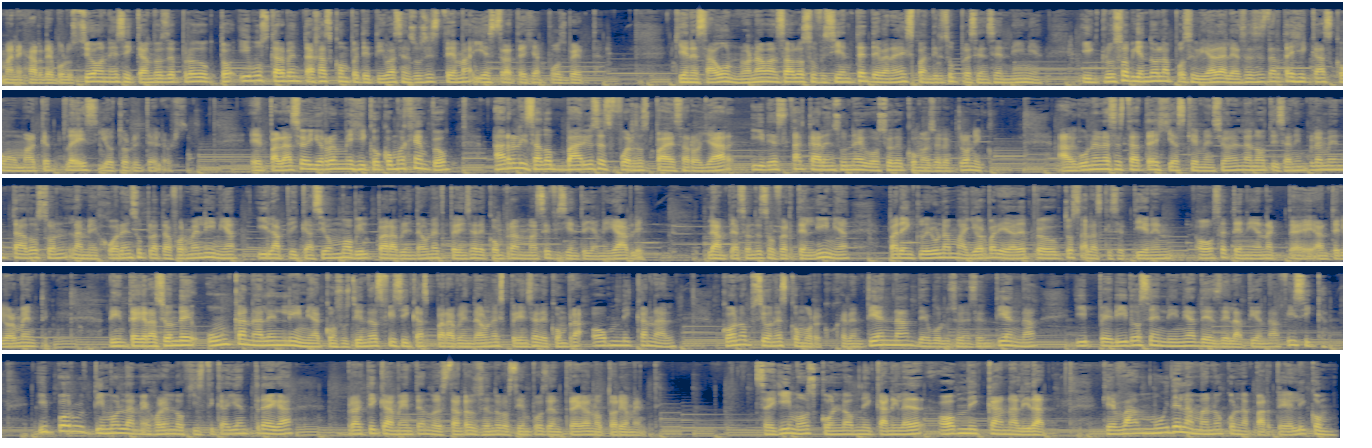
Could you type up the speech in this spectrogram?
manejar devoluciones y cambios de producto y buscar ventajas competitivas en su sistema y estrategia postventa. Quienes aún no han avanzado lo suficiente deberán expandir su presencia en línea, incluso viendo la posibilidad de alianzas estratégicas como Marketplace y otros retailers. El Palacio de Hierro en México, como ejemplo, ha realizado varios esfuerzos para desarrollar y destacar en su negocio de comercio electrónico. Algunas de las estrategias que menciona en la noticia han implementado son la mejora en su plataforma en línea y la aplicación móvil para brindar una experiencia de compra más eficiente y amigable la ampliación de su oferta en línea para incluir una mayor variedad de productos a las que se tienen o se tenían eh, anteriormente. La integración de un canal en línea con sus tiendas físicas para brindar una experiencia de compra omnicanal con opciones como recoger en tienda, devoluciones en tienda y pedidos en línea desde la tienda física. Y por último, la mejora en logística y entrega, prácticamente donde están reduciendo los tiempos de entrega notoriamente. Seguimos con la omnicanalidad, que va muy de la mano con la parte del e-com,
